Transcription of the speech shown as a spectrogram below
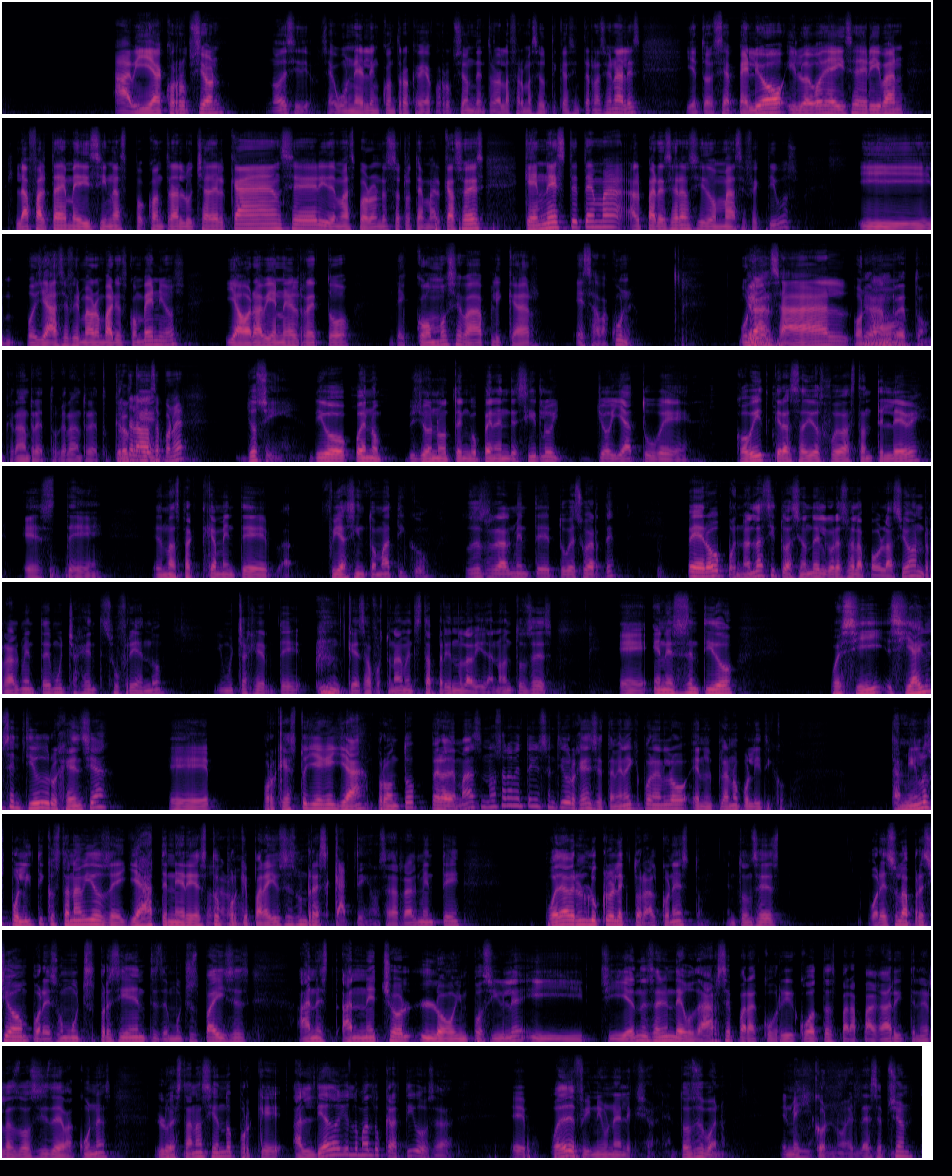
había corrupción, no decidió, según él encontró que había corrupción dentro de las farmacéuticas internacionales, y entonces se peleó y luego de ahí se derivan la falta de medicinas contra la lucha del cáncer y demás, pero bueno, es otro tema. El caso es que en este tema al parecer han sido más efectivos y pues ya se firmaron varios convenios y ahora viene el reto de cómo se va a aplicar esa vacuna. Gran- Universal o gran no. reto, gran reto, gran reto. ¿Tú Creo te la que vas a poner? yo sí. Digo, bueno, yo no tengo pena en decirlo. Yo ya tuve COVID, gracias a Dios fue bastante leve. Este, es más, prácticamente ah, fui asintomático. Entonces realmente tuve suerte. Pero pues no es la situación del grueso de la población. Realmente hay mucha gente sufriendo y mucha gente que desafortunadamente está perdiendo la vida, ¿no? Entonces, eh, en ese sentido, pues sí, sí hay un sentido de urgencia. eh, porque esto llegue ya pronto, pero además no solamente hay un sentido de urgencia, también hay que ponerlo en el plano político. También los políticos están ávidos de ya tener esto Claro. porque para ellos es un rescate, o sea, realmente puede haber un lucro electoral con esto. Entonces, por eso la presión, por eso muchos presidentes de muchos países han, han hecho lo imposible y si es necesario endeudarse para cubrir cuotas, para pagar y tener las dosis de vacunas, lo están haciendo porque al día de hoy es lo más lucrativo, o sea, eh, puede definir una elección. Entonces, bueno, en México no es la excepción.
